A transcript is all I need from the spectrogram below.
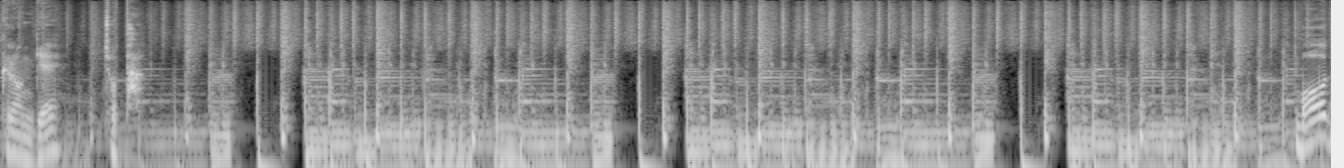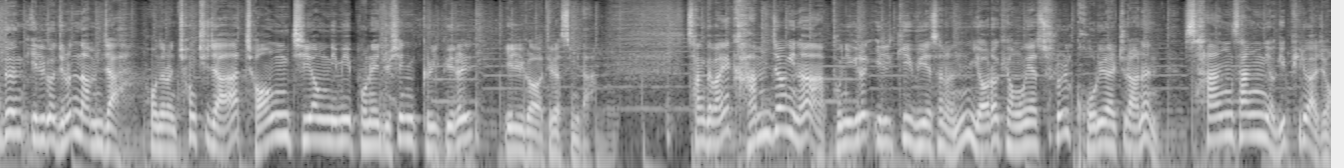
그런 게 좋다. 뭐든 읽어주는 남자. 오늘은 청취자 정지영님이 보내주신 글귀를 읽어드렸습니다. 상대방의 감정이나 분위기를 읽기 위해서는 여러 경우의 수를 고려할 줄 아는 상상력이 필요하죠.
